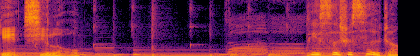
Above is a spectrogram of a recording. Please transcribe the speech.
燕西楼。第四十四章，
